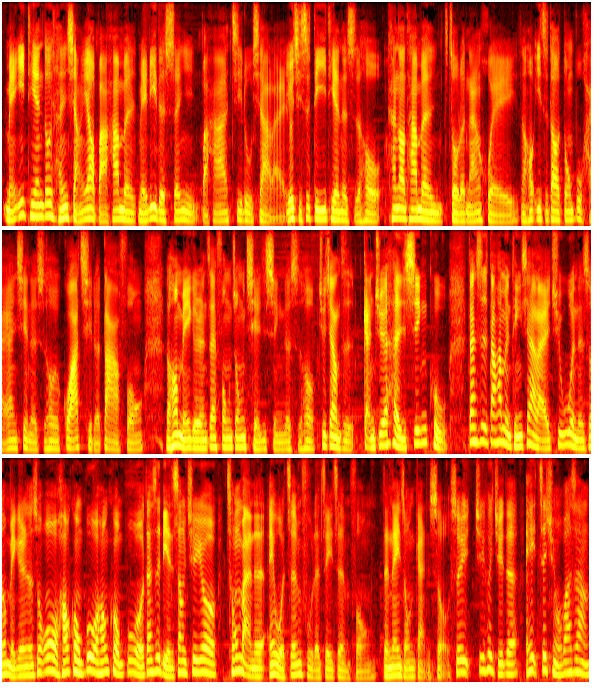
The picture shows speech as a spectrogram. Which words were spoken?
每一天都很想要把他们美丽的身影把它记录下来。尤其是第一天的时候，看到他们走了南回，然后一直到东部海岸线的时候，刮起了大风，然后每一个人在风中前行的时候，就这样子感觉很辛苦。但是当他们停下来去问的时候，每个人都说：“哦，好恐怖，哦，好恐怖！”哦！”但是脸上却又充满了“哎，我征服了这一阵风”的那种。感受，所以就会觉得，哎，这群欧巴桑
